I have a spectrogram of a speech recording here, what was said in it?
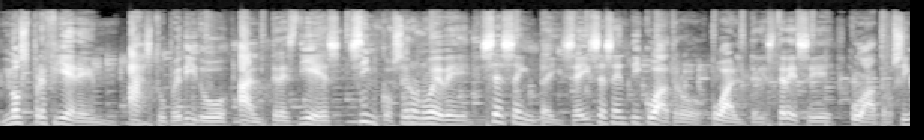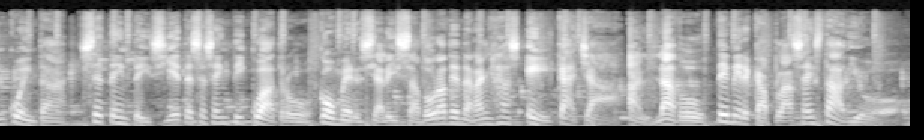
nos prefieren. Haz tu pedido al 310-509-6664 o al 313-450-7764. Comercializadora de naranjas El Cacha, al lado de Mercaplaza Estadio.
